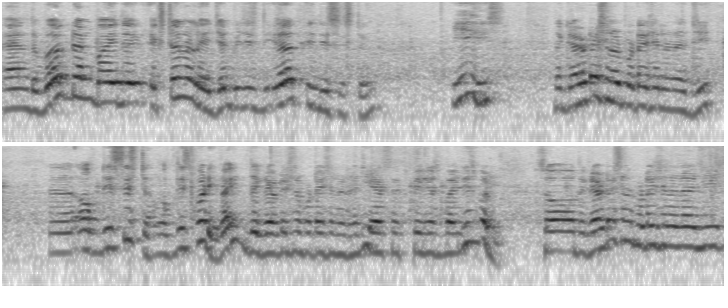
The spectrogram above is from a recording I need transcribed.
and the work done by the external agent which is the earth in this system is the gravitational potential energy uh, of this system of this body right? The gravitational potential energy as experienced by this body. So the gravitational potential energy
